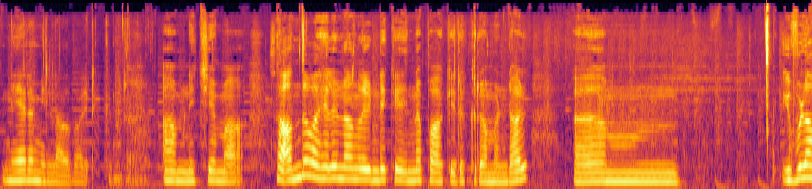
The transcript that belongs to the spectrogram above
நேரம் இல்லாததாக இருக்கின்றது ஆம் நிச்சயமாக ஸோ அந்த வகையில் நாங்கள் இன்றைக்கு என்ன பார்க்க இருக்கிறோம் என்றால் இவ்வளோ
